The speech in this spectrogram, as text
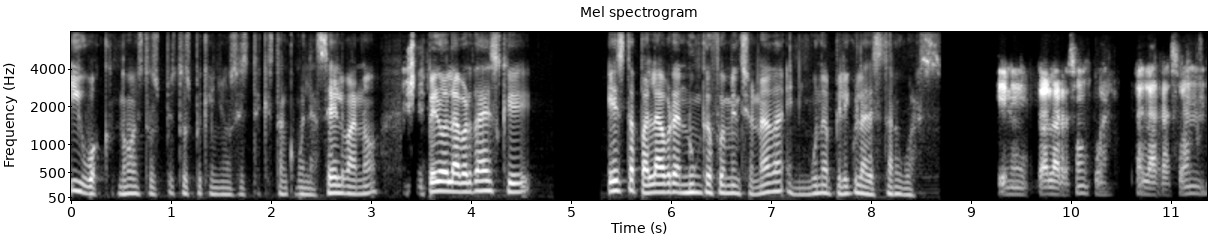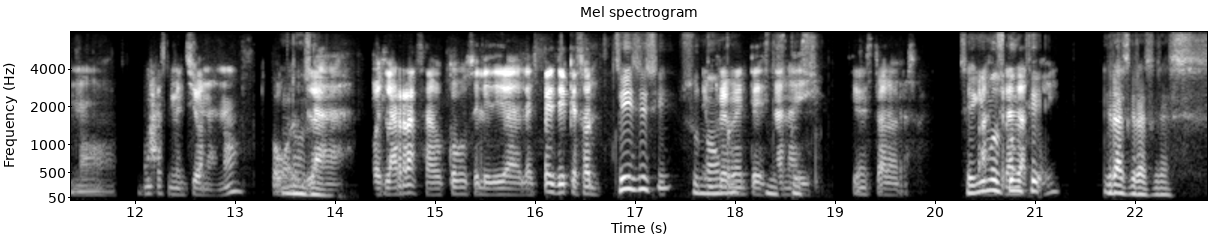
Ewok, ¿no? Estos, estos pequeños este, que están como en la selva, ¿no? Pero la verdad es que esta palabra nunca fue mencionada en ninguna película de Star Wars. Tiene toda la razón, Juan. Toda la razón no nunca se menciona, ¿no? Como No la pues la raza o como se le diría, la especie que son. Sí, sí, sí, su nombre. Simplemente están ahí. Tienes toda la razón. Seguimos Ah, con que. Gracias, gracias, gracias.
